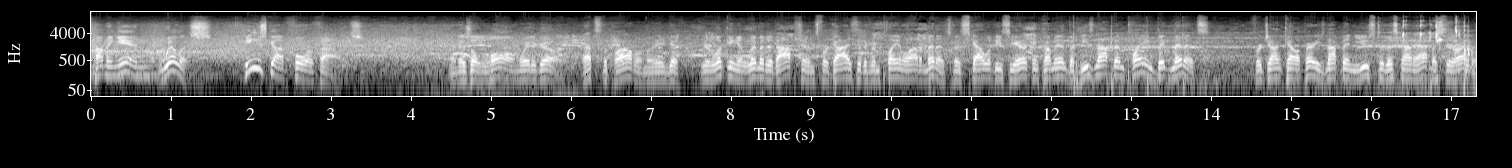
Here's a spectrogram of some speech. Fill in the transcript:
Coming in, Willis. He's got four fouls. And there's a long way to go. That's the problem. I mean, you are looking at limited options for guys that have been playing a lot of minutes. Skal Labissiere can come in, but he's not been playing big minutes for John Calipari. He's not been used to this kind of atmosphere either.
